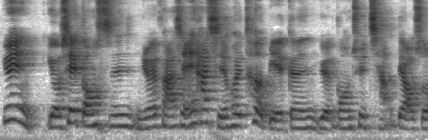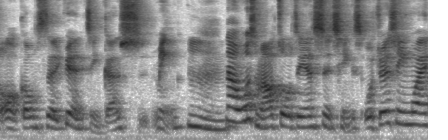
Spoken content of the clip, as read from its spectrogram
因为有些公司你会发现，哎，他其实会特别跟员工去强调说，哦，公司的愿景跟使命。嗯，那为什么要做这件事情？我觉得是因为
